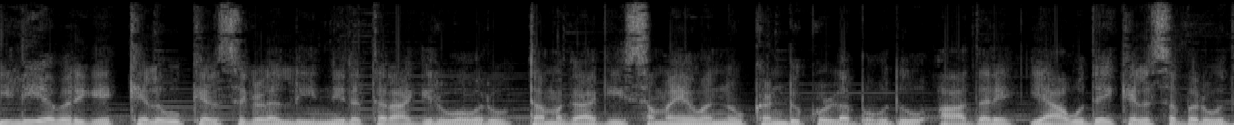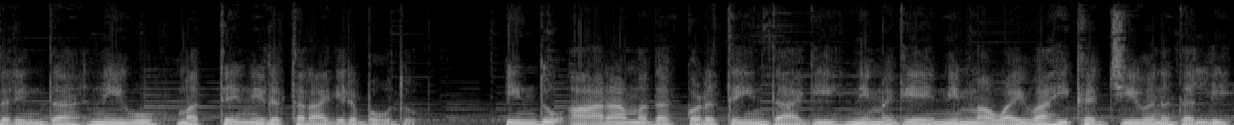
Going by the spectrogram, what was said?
ಇಲ್ಲಿಯವರಿಗೆ ಕೆಲವು ಕೆಲಸಗಳಲ್ಲಿ ನಿರತರಾಗಿರುವವರು ತಮಗಾಗಿ ಸಮಯವನ್ನು ಕಂಡುಕೊಳ್ಳಬಹುದು, ಆದರೆ ಯಾವುದೇ ಕೆಲಸ ಬರುವುದರಿಂದ ನೀವು ಮತ್ತೆ ನಿರತರಾಗಿರಬಹುದು. ಇಂದು ಆರಾಮದ ಕೊರತೆಯಿಂದಾಗಿ ನಿಮಗೆ ನಿಮ್ಮ ವೈವಾಹಿಕ ಜೀವನದಲ್ಲಿ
